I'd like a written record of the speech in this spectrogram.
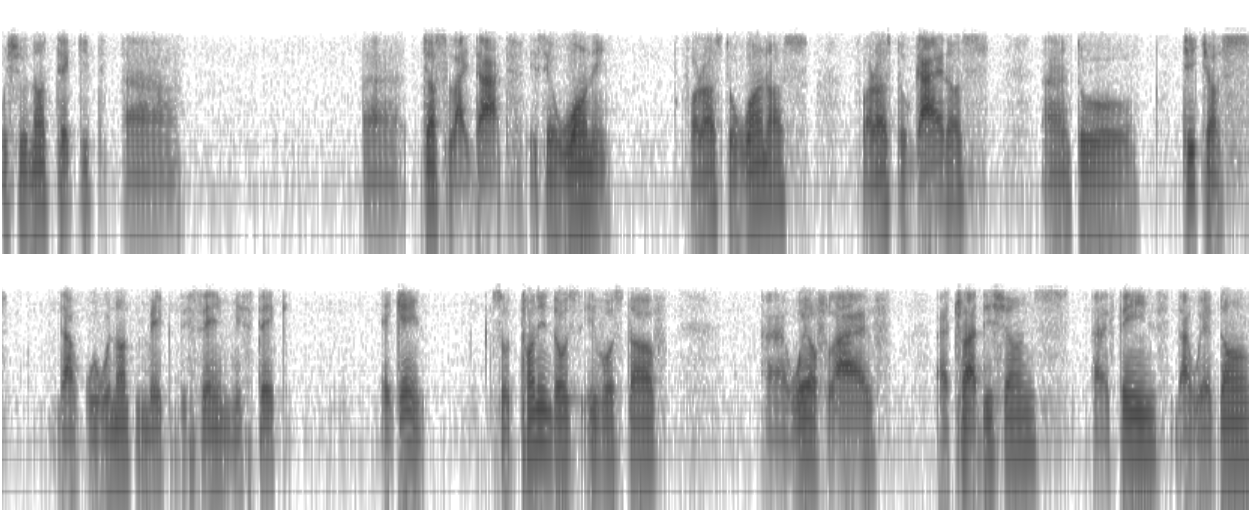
We should not take it uh, uh, just like that. It's a warning for us to warn us, for us to guide us, and to teach us that we will not make the same mistake again. So turning those evil stuff, uh, way of life, uh, traditions, uh, things that were done,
